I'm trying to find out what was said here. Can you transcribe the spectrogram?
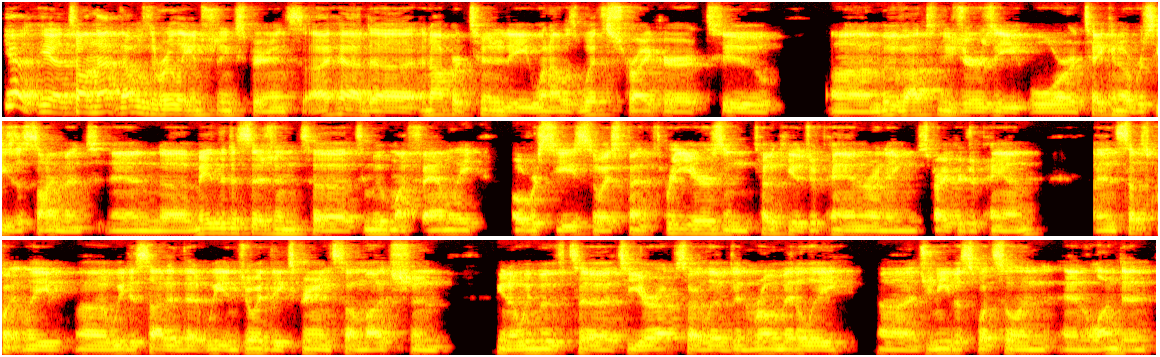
Yeah, yeah, Tom, that, that was a really interesting experience. I had uh, an opportunity when I was with Stryker to uh, move out to New Jersey or take an overseas assignment and uh, made the decision to, to move my family overseas. So I spent three years in Tokyo, Japan, running Stryker Japan. And subsequently, uh, we decided that we enjoyed the experience so much. And, you know, we moved to, to Europe. So I lived in Rome, Italy, uh, Geneva, Switzerland, and London.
